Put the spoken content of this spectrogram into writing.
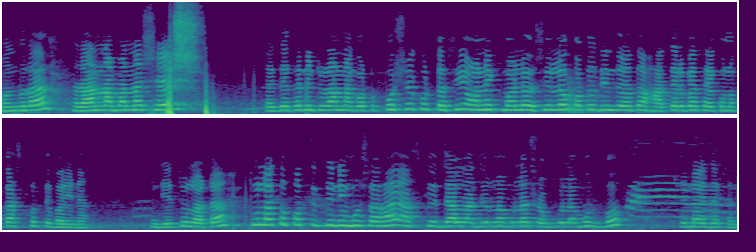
বন্ধুরা রান্না বান্না শেষ দেখেন, একটু রান্নাঘরটা পরিষ্কার করতেছি। অনেক ময়লা হয়েছিল, কতদিন ধরে তো হাতের ব্যথায় কোনো কাজ করতে পারি না। যে চুলাটা, চুলা তো প্রত্যেক দিনই মুছা হয়, আজকে জানলা জানলাগুলা সবগুলা মুছবো। সেটাই দেখেন।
